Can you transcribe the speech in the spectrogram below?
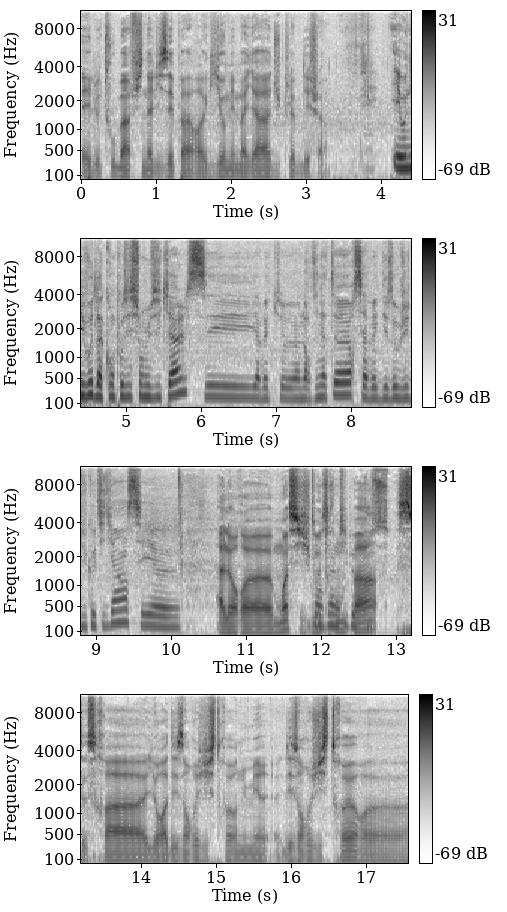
et le tout ben, finalisé par Guillaume et Maya du club des chats. Et au niveau de la composition musicale, c'est avec euh, un ordinateur, c'est avec des objets du quotidien, c'est euh, Alors euh, moi, si je me trompe pas. Ce sera, il y aura des enregistreurs numériques, des enregistreurs, euh,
